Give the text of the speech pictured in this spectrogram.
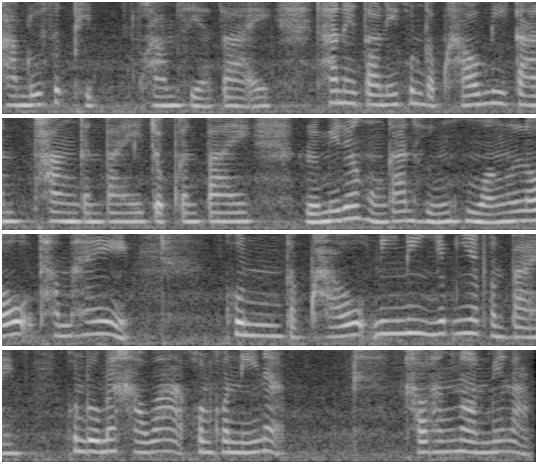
ความรู้สึกผิดความเสียใจ ถ้าในตอนนี้คุณกับเขามีการพังกันไป จบกันไป หรือมีเรื่องของการหึงหวงแล้วทำให้คุณกับเขานิ่งๆ เงียบๆกันไป คุณรู้ไหมคะว่าคนคนนี้เนี่ยเขาทั้งนอนไม่หลับ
